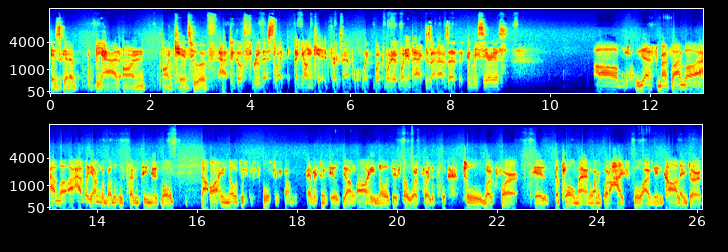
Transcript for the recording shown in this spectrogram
is going to be had on on kids who have had to go through this, like a young kid, for example? Like, what what what impact does that have? Is that going to be serious? Um, yes, man. So I have a, I have a, I have a younger brother who's 17 years old. That all he knows is the school system. Ever since he was young, all he knows is to work for the to work for his diploma and want to go to high school. I mean, college or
